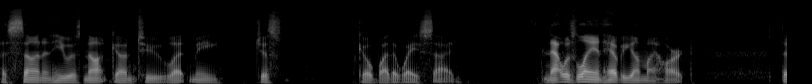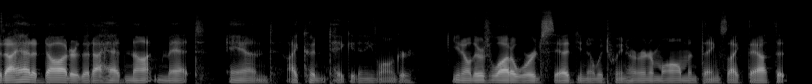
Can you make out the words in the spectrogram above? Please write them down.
a son and he was not going to let me just go by the wayside. And that was laying heavy on my heart. That I had a daughter that I had not met and I couldn't take it any longer. You know, there's a lot of words said, you know, between her and her mom and things like that that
